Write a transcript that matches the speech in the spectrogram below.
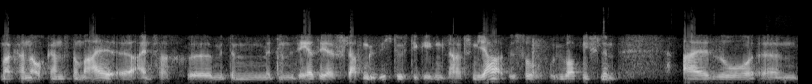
man kann auch ganz normal äh, einfach äh, mit einem mit einem sehr sehr schlaffen Gesicht durch die Gegend latschen. Ja, ist so überhaupt nicht schlimm. Also ähm,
